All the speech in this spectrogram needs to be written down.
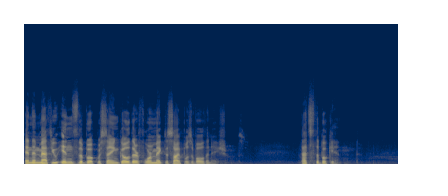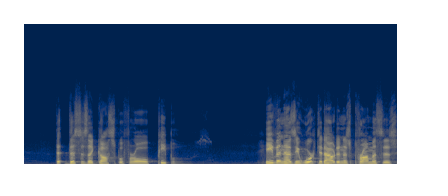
And then Matthew ends the book with saying, Go therefore and make disciples of all the nations. That's the bookend. This is a gospel for all people even as he worked it out in his promises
